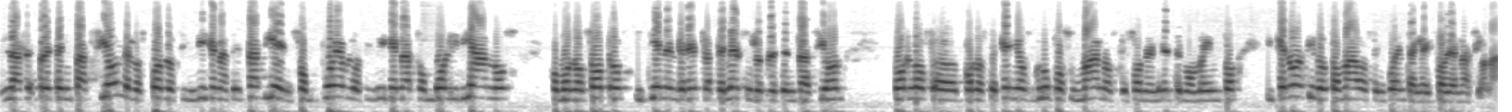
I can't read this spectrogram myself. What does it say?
la representación de los pueblos indígenas está bien, son pueblos indígenas, son bolivianos como nosotros y tienen derecho a tener su representación por los eh, por los pequeños grupos humanos que son en este momento y que no han sido tomados en cuenta en la historia nacional.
